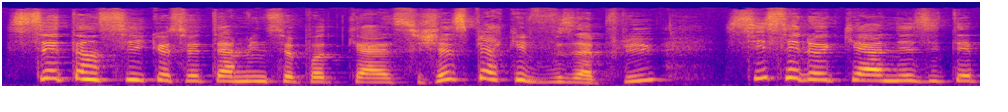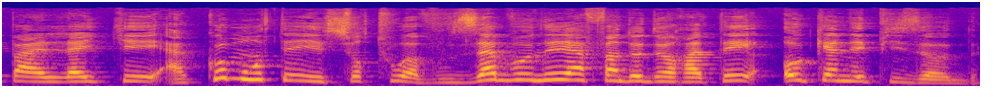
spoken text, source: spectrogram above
C'est ainsi que se termine ce podcast. J'espère qu'il vous a plu. Si c'est le cas, n'hésitez pas à liker, à commenter et surtout à vous abonner afin de ne rater aucun épisode.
